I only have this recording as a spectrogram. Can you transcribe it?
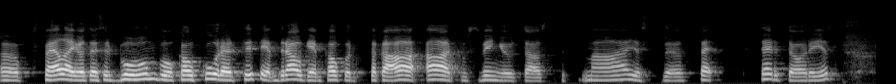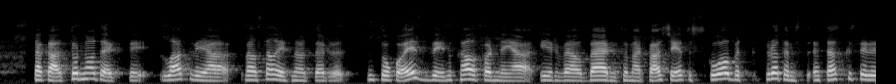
spēlējoties ar bumbu kaut kur ar citiem draugiem, kaut kur kā, ārpus viņu tās mājas uh, te, teritorijas. Tā kā, tur noteikti Latvijā, vēl salīdzinot ar nu, to, ko es zinu, Kalifornijā ir vēl bērni, tomēr paši iet uz skolu. Bet, protams, tas, kas ir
